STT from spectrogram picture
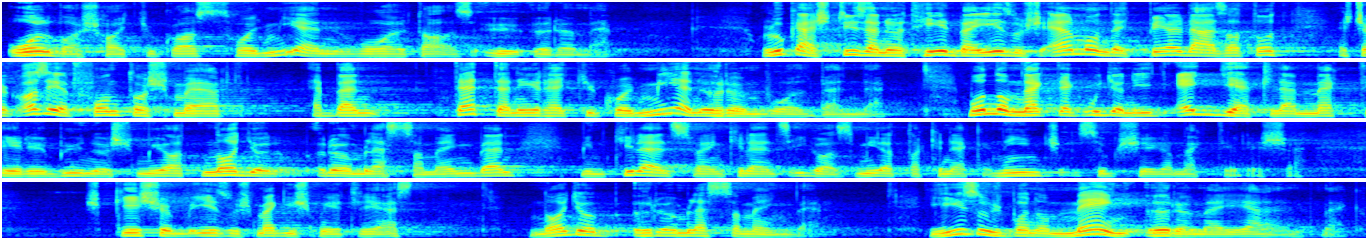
olvashatjuk azt, hogy milyen volt az ő öröme. A Lukás 15.7-ben Jézus elmond egy példázatot, és csak azért fontos, mert ebben tetten érhetjük, hogy milyen öröm volt benne. Mondom nektek, ugyanígy egyetlen megtérő bűnös miatt nagyon öröm lesz a mennyben, mint 99 igaz miatt, akinek nincs szüksége megtérése. És később Jézus megismétli ezt, nagyobb öröm lesz a mennyben. Jézusban a menny öröme jelent meg.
